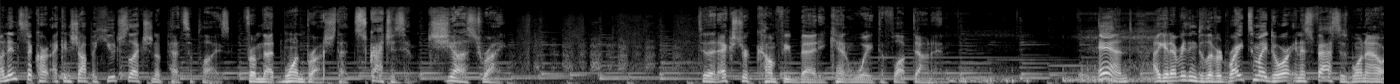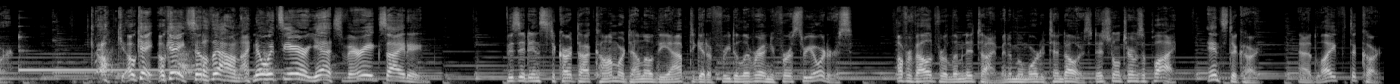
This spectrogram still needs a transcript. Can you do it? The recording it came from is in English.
On Instacart, I can shop a huge selection of pet supplies, from that one brush that scratches him just right, to that extra comfy bed he can't wait to flop down in. And I get everything delivered right to my door in as fast as one hour. Okay, okay, okay, settle down. I know it's here. Yes, very exciting. Visit instacart.com or download the app to get a free delivery on your first three orders. Offer valid for a limited time. Minimum order $10. Additional terms apply. Instacart. Add life to cart.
